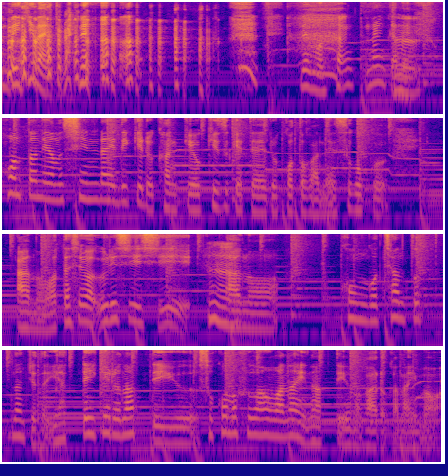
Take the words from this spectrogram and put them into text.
できないとかね。でもなんなんかね、うん。本当にあの信頼できる関係を築けていることがねすごくあの私は嬉しいし、うん。あの今後ちゃんとなんていうんだやっていけるなっていうそこの不安はないなっていうのがあるかな今は。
